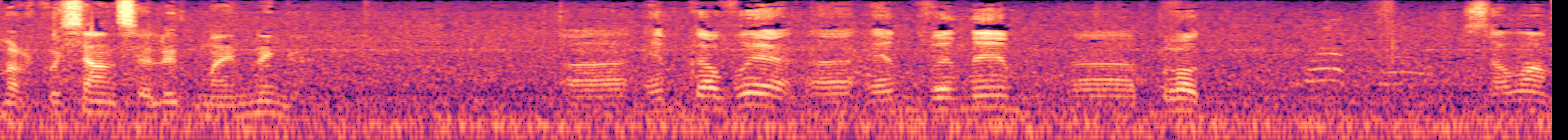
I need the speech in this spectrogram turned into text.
Маркусян, салют, мой ныга. А, МКВ, а, МВНМ, а, ПРОД. Салам.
